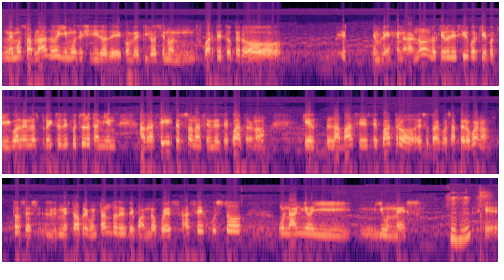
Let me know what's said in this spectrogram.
hemos hablado y hemos decidido de convertirlos en un cuarteto, pero en general, ¿no? Lo quiero decir porque porque igual en los proyectos de futuro también habrá seis personas en vez de cuatro, ¿no? Que el- la base es de cuatro es otra cosa, pero bueno, entonces me estaba preguntando desde cuándo, pues hace justo un año y, y un mes que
